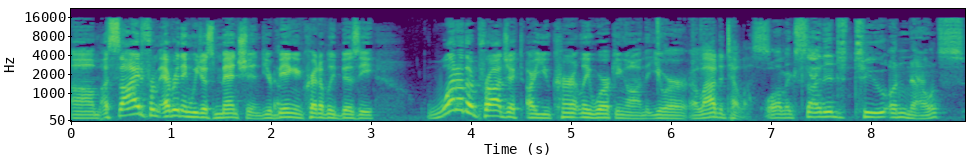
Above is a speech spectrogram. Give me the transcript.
Um, aside from everything we just mentioned, you're being incredibly busy. What other project are you currently working on that you are allowed to tell us? Well, I'm excited to announce,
